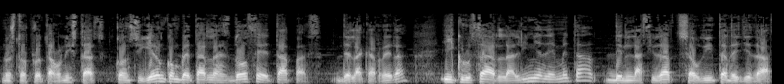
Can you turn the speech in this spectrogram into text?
Nuestros protagonistas consiguieron completar las 12 etapas de la carrera y cruzar la línea de meta en la ciudad saudita de Jeddah.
